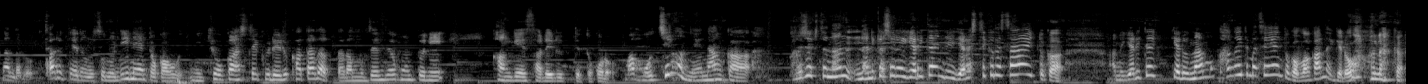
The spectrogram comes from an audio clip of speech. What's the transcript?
なんだろう、ある程度のその理念とかに共感してくれる方だったらもう全然本当に、歓迎されるってところ。まあもちろんね、なんか、プロジェクト何何かしらやりたいんでやらせてくださいとか、あの、やりたいけど何も考えてませんとかわかんないけど、なんか、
